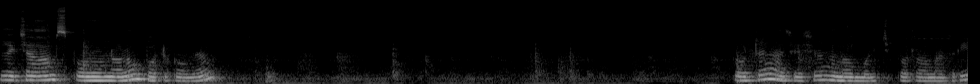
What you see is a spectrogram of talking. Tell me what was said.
இல்லை சாம்ஸ் போடணுன்னாலும் போட்டுக்கோங்க. போட்டு ஆஸ் யூஸ்வல் நம்ம முடிச்சு போடுற மாதிரி.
